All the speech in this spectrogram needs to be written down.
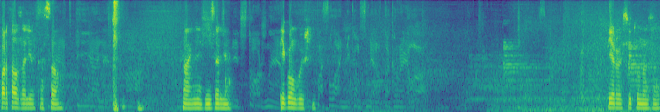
Портал залил, красава. А, нет, не залил. Бегом вышли. Первую свету назад.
